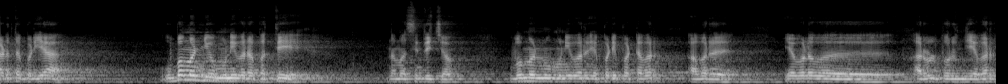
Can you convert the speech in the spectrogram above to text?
அடுத்தபடியாக உபமன்யு முனிவரை பற்றி நம்ம சிந்தித்தோம் உபமன்யு முனிவர் எப்படிப்பட்டவர் அவர் எவ்வளவு அருள் பொருந்தியவர்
